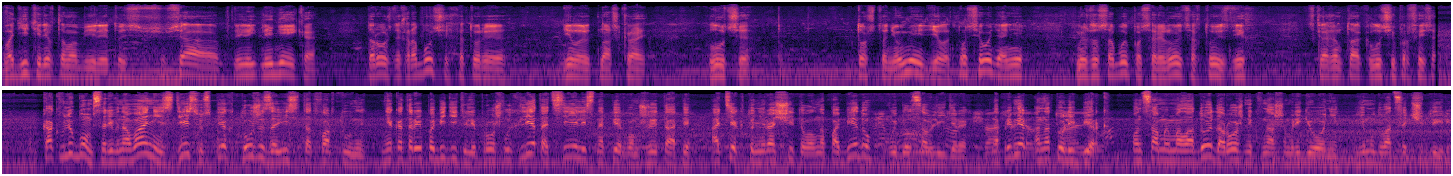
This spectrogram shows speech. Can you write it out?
водители автомобилей. То есть вся линейка дорожных рабочих, которые делают наш край лучше то, что они умеют делать. Но сегодня они между собой посоревнуются, кто из них, скажем так, лучший профессионал. Как в любом соревновании, здесь успех тоже зависит от фортуны. Некоторые победители прошлых лет отсеялись на первом же этапе, а те, кто не рассчитывал на победу, выбился в лидеры. Например, Анатолий Берг. Он самый молодой дорожник в нашем регионе. Ему 24.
